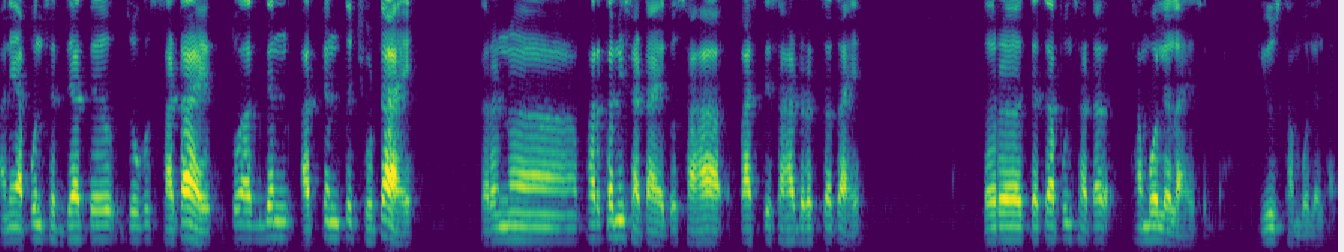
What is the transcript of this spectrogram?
आणि आपण सध्या तो जो साठा आहे तो अगदी अत्यंत छोटा आहे. कारण फार कमी साठा आहे. तो सहा पाच ते सहा ड्रगचाच आहे. तर त्याचा आपण साठा थांबवलेला आहे सध्या. यूज थांबवलेला आहे.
